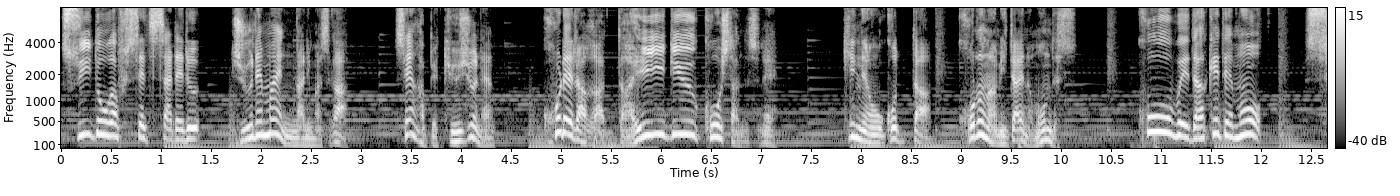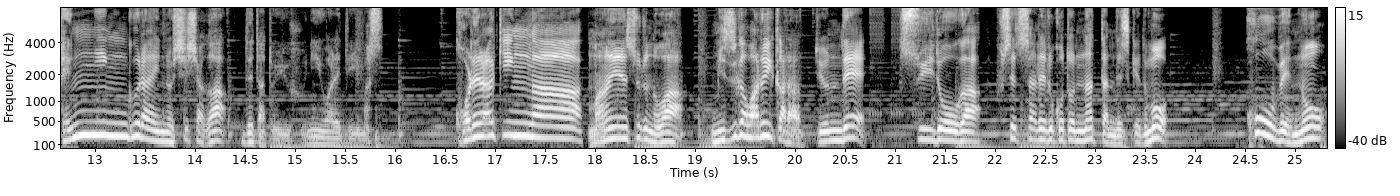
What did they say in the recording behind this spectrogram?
水道が敷設される10年前になりますが1890年コレラが大流行したんですね。近年起こったコロナみたいなもんです。神戸だけでも1000人ぐらいの死者が出たというふうに言われています。コレラ菌が蔓延するのは水が悪いからっていうんで水道が敷設されることになったんですけども神戸の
